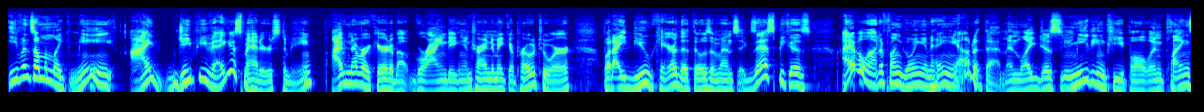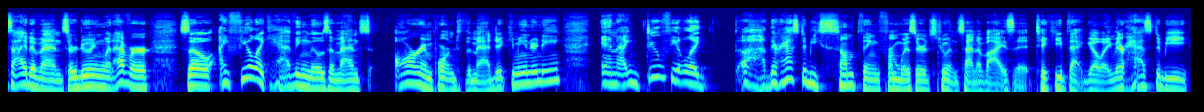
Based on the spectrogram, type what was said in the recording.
even someone like me, I GP Vegas matters to me. I've never cared about grinding and trying to make a pro tour, but I do care that those events exist because I have a lot of fun going and hanging out at them and like just meeting people and playing side events or doing whatever. So I feel like having those events are important to the Magic community. And I do feel like uh, there has to be something from Wizards to incentivize it to keep that going. There has to be,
